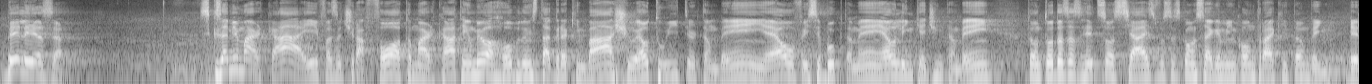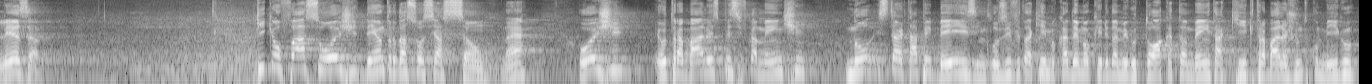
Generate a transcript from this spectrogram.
Beleza. Se quiser me marcar aí, fazer tirar foto, marcar, tem o meu arroba do Instagram aqui embaixo, é o Twitter também, é o Facebook também, é o LinkedIn também. Então, todas as redes sociais vocês conseguem me encontrar aqui também. Beleza? O que, que eu faço hoje dentro da associação? Né? Hoje, eu trabalho especificamente no Startup Base. Inclusive, está aqui, cadê meu querido amigo Toca também, está aqui, que trabalha junto comigo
